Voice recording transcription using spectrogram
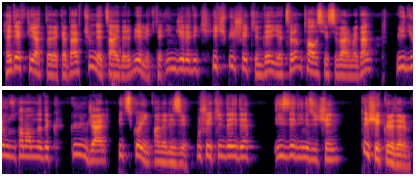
hedef fiyatlara kadar tüm detayları birlikte inceledik. Hiçbir şekilde yatırım tavsiyesi vermeden videomuzu tamamladık. Güncel Bitcoin analizi bu şekildeydi. İzlediğiniz için teşekkür ederim.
